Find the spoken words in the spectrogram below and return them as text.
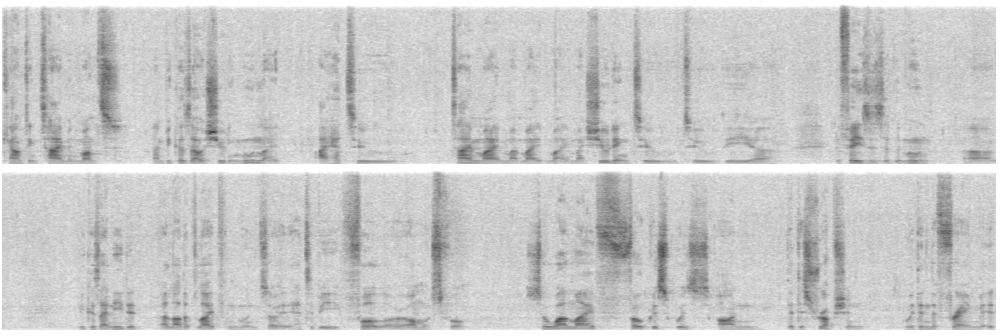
counting time in months and because I was shooting Moonlight, I had to time my, my, my, my, my shooting to, to the, uh, the phases of the moon uh, because I needed a lot of light from the moon, so it had to be full or almost full. So while my focus was on the disruption within the frame, it,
